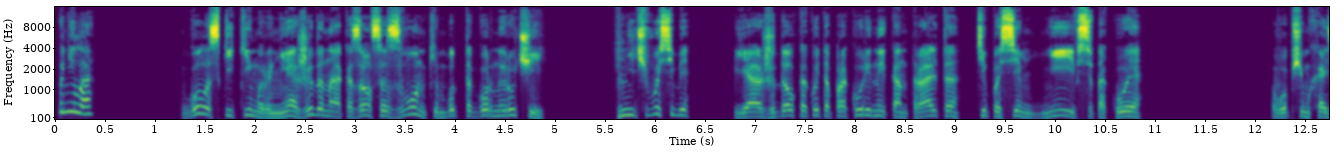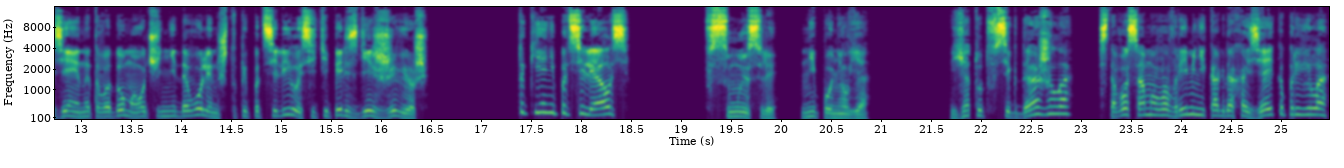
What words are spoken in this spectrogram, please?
«Поняла», Голос Кикиморы неожиданно оказался звонким, будто горный ручей. «Ничего себе! Я ожидал какой-то прокуренный контральто, типа семь дней и все такое. В общем, хозяин этого дома очень недоволен, что ты подселилась и теперь здесь живешь». «Так я не подселялась». «В смысле?» — не понял я. «Я тут всегда жила, с того самого времени, когда хозяйка привела».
